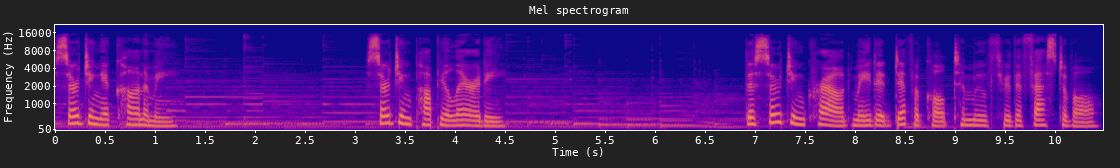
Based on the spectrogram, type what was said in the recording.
Surging economy, Surging popularity. The surging crowd made it difficult to move through the festival.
